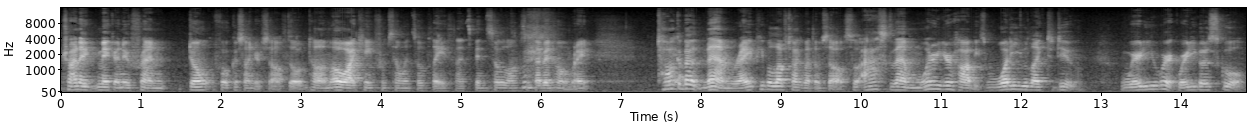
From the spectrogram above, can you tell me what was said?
trying to make a new friend, don't focus on yourself. Don't tell them, "Oh, I came from so and so place. It's been so long since I've been home." Right? Talk Yeah. about them. Right? People love talking about themselves. So ask them, "What are your hobbies? What do you like to do? Where do you work? Where do you go to school?"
